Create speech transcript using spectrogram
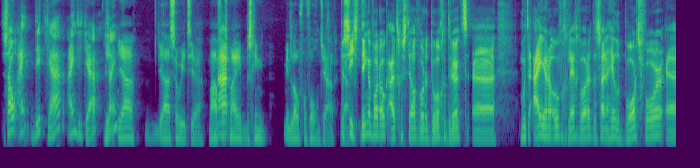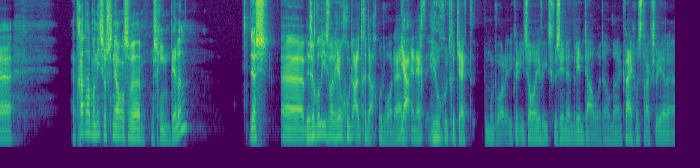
Zou eind dit jaar, eind dit jaar zijn? Ja, ja, zoiets, ja. Maar, Maar- volgens mij misschien in de loop van volgend jaar. Ja. Precies, dingen worden ook uitgesteld, worden doorgedrukt. eh, moeten eieren overgelegd worden. Er zijn een hele boards voor. eh, het gaat allemaal niet zo snel als we misschien willen. Dus eh, Er is ook wel iets wat heel goed uitgedacht moet worden. Hè? Ja. En echt heel goed gecheckt moet worden. Je kunt niet zo even iets verzinnen en erin douwen. Dan eh, krijgen we straks weer... eh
